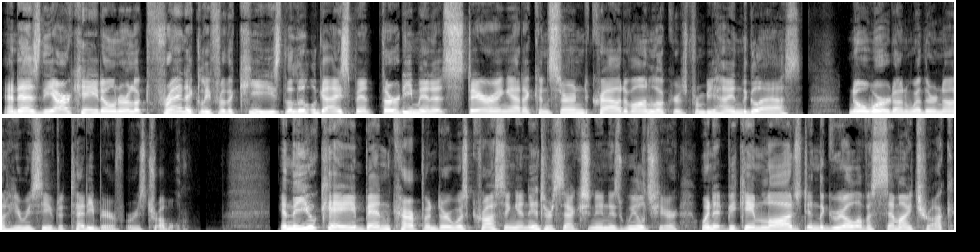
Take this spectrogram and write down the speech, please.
And as the arcade owner looked frantically for the keys, the little guy spent 30 minutes staring at a concerned crowd of onlookers from behind the glass. No word on whether or not he received a teddy bear for his trouble. In the UK, Ben Carpenter was crossing an intersection in his wheelchair when it became lodged in the grill of a semi truck,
